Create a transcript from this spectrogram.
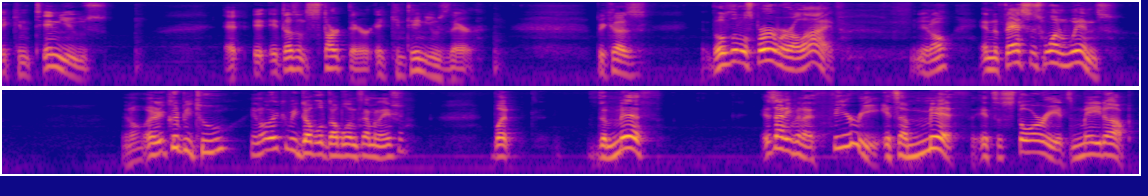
It continues. It, it, it doesn't start there. It continues there. Because those little sperm are alive. You know? And the fastest one wins. You know? It could be two. You know, there could be double double insemination. But the myth is not even a theory. It's a myth. It's a story. It's made up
